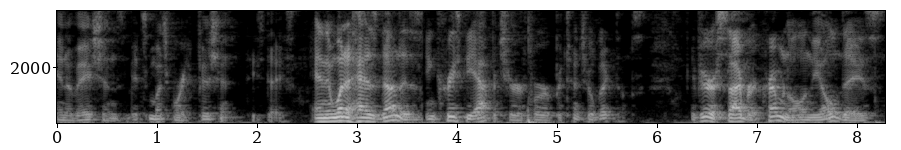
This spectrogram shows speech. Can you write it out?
innovations, it's much more efficient these days. And then what it has done is increase the aperture for potential victims. If you're a cyber criminal in the old days,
